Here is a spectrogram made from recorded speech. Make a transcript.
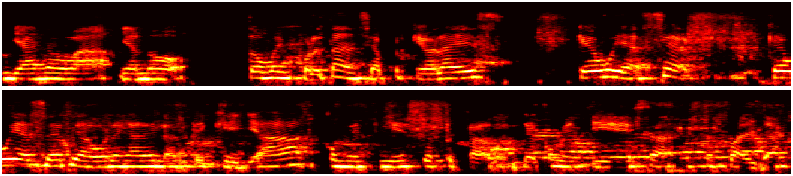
ya no va, ya no toma importancia, porque ahora es ¿Qué voy a hacer? ¿Qué voy a hacer de ahora en adelante que ya cometí este pecado, ya cometí esa, esta falta?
